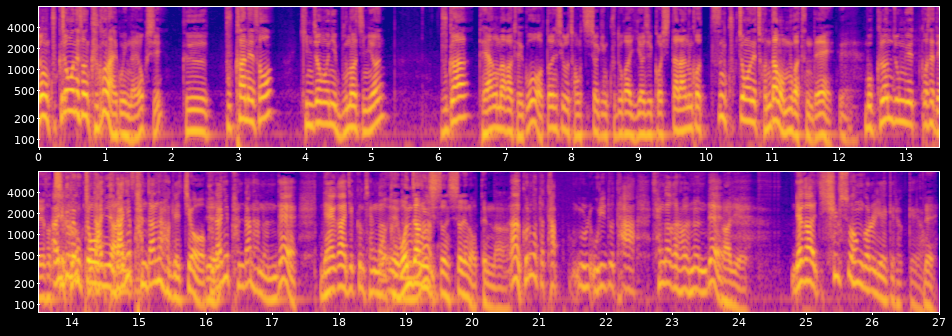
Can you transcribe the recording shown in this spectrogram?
그러면 국정원에서는 그건 알고 있나요 혹시? 그 북한에서 김정은이 무너지면 누가 대항마가 되고 어떤 식으로 정치적인 구도가 이어질 것이다라는 것은 국정원의 전담 업무 같은데 예. 뭐 그런 종류의 것에 대해서 아니, 지금의 국정원이 부단, 부단히 판단을 하겠죠. 예. 부단히 판단하는데 내가 지금 어, 생각하는 예, 원장 시절 시절에는 어땠나? 아 그런 것도 다 우리도 다 생각을 하는데 아 예, 내가 실수한 거를 얘기를 할게요. 네,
